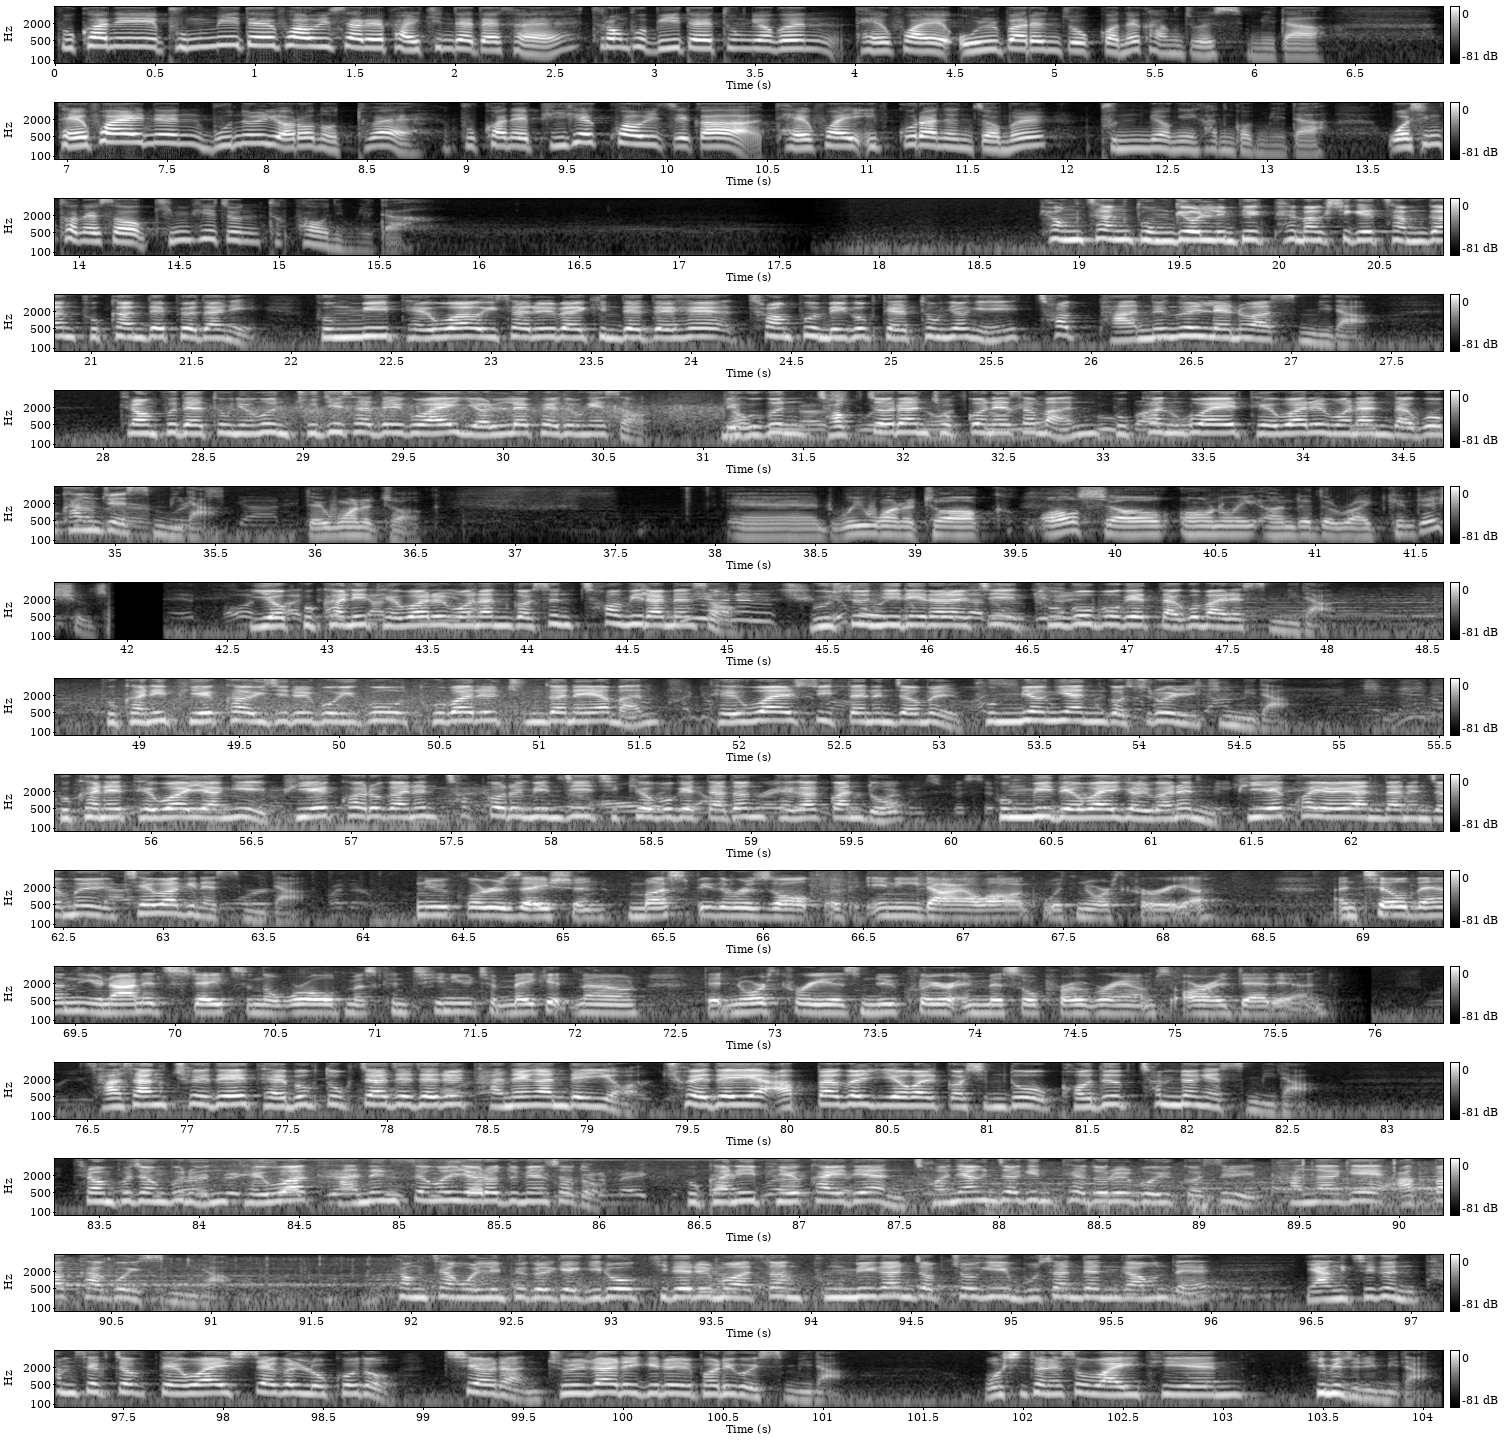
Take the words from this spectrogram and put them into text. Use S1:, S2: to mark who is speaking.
S1: 북한이 북미 대화 의사를 밝힌 데 대해 트럼프 미 대통령은 대화의 올바른 조건을 강조했습니다. 대화에는 문을 열어놓되 북한의 비핵화 의지가 대화의 입구라는 점을 분명히 한 겁니다. 워싱턴에서 김희준 특파원입니다.
S2: 평창 동계올림픽 폐막식에 참가한 북한 대표단이 북미 대화 의사를 밝힌 데 대해 트럼프 미국 대통령이 첫 반응을 내놓았습니다. 트럼프 대통령은 주지사들과의 연례 회동에서 미국은 적절한 조건에서만 북한과의 대화를 원한다고 강조했습니다.
S3: They want to talk. And we want to talk also only under the right conditions.
S2: 이어 북한이 대화를 원한 것은 처음이라면서 무슨 일이 일어날지 두고 보겠다고 말했습니다. 북한이 비핵화 의지를 보이고 도발을 중단해야만 대화할 수 있다는 점을 분명히 한 것으로 읽힙니다. 북한의 대화 양이 비핵화로 가는 첫걸음인지 지켜보겠다던 백악관도 북미 대화의 결과는 비핵화여야 한다는 점을 재확인했습니다.
S4: Nuclearization must be the result of any dialogue with North Korea. Until then, the United States and the world must continue to make it known that North Korea's nuclear and missile programs are a dead end.
S2: 사상 최대의 대북 독자 제재를 단행한 데 이어 최대의 압박을 이어갈 것임도 거듭 천명했습니다. 트럼프 정부는 대화 가능성을 열어두면서도 북한이 비핵화에 대한 전향적인 태도를 보일 것을 강하게 압박하고 있습니다. 평창 올림픽을 계기로 기대를 모았던 북미 간 접촉이 무산된 가운데 양측은 탐색적 대화의 시작을 놓고도 치열한 줄다리기를 벌이고 있습니다. 워싱턴에서 YTN 김희준입니다.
